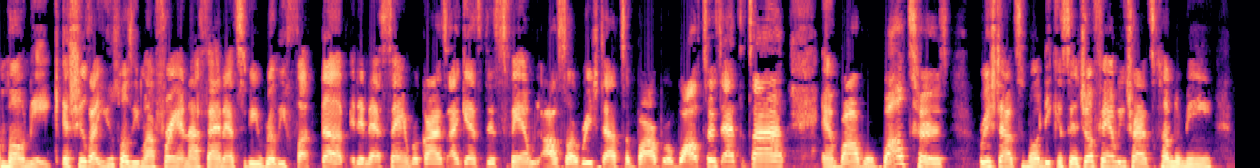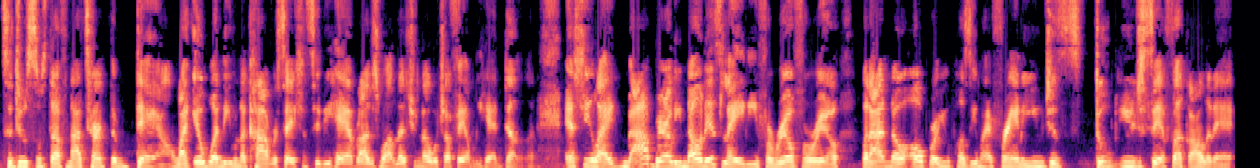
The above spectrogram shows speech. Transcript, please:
Mo'Nique. And she was like, You supposed to be my friend. And I found that to be really fucked up. And in that same regards, I guess this family also reached out to Barbara Walters at the time. And Barbara Walters reached out to Mo'Nique and said, Your family tried to come to me to do some stuff and I turned them down. Like it wasn't even a conversation to be had, but I just want to let you know what your family had done. And she like, I barely know this lady for real, for real. But I know Oprah, you supposed to be my friend, and you just do you just said fuck all of that.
